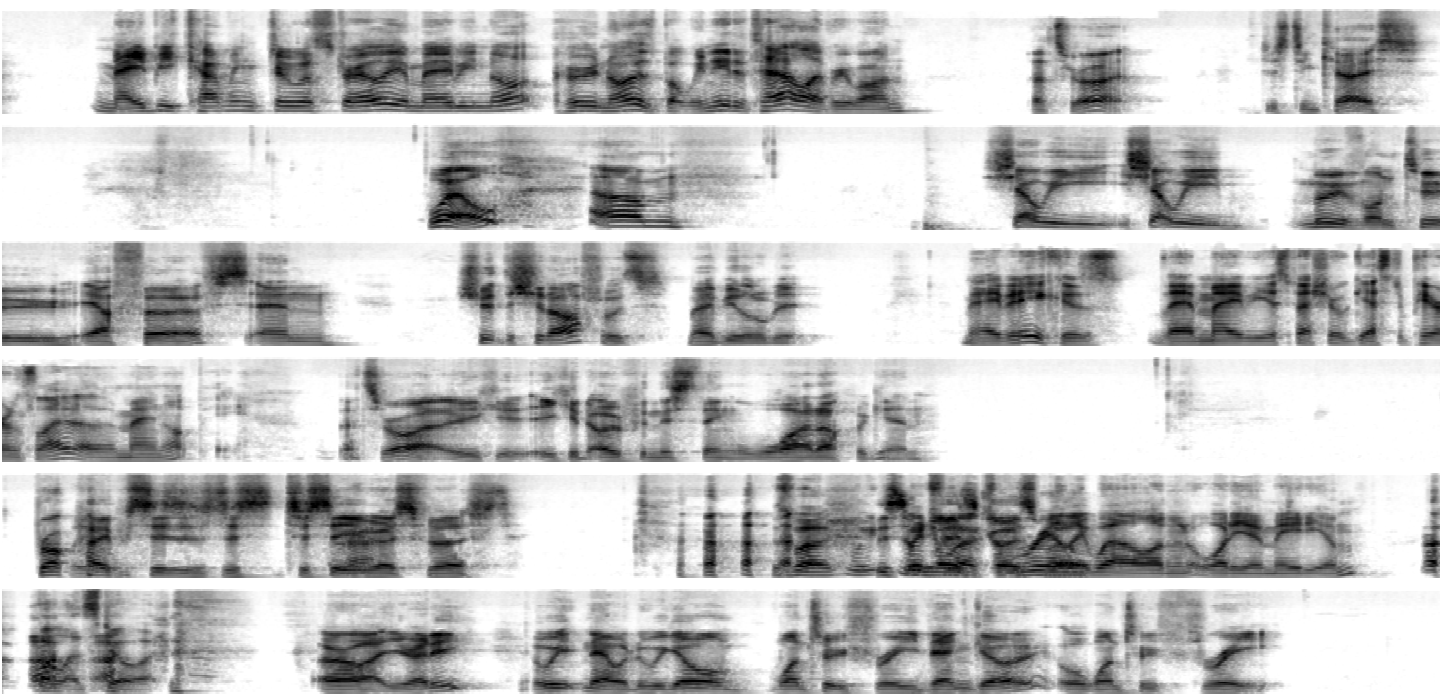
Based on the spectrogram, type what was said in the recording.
maybe coming to Australia, maybe not. Who knows? But we need to tell everyone. That's right. Just in case. Well, um, shall we shall we move on to our furfs and shoot the shit afterwards? Maybe a little bit. Maybe because there may be a special guest appearance later. There may not be. That's right. You could you could open this thing wide up again. Rock we paper scissors to to see right. who goes first. this, work, this which works really well. well on an audio medium. But let's do it. All right, you ready? Are we now? Do we go on one, two, three, then go, or one, two, three?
